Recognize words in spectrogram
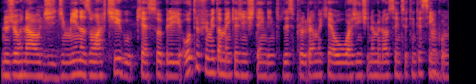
no jornal de, de Minas um artigo que é sobre outro filme também que a gente tem dentro desse programa, que é o Argentina 1985. Uhum.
